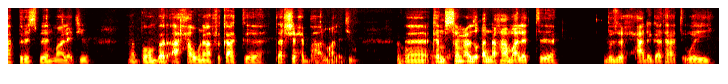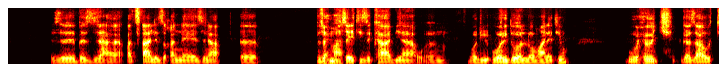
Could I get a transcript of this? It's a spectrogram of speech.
ኣብ ብሪስበን ማለት እዩ ኣቦ ወንበር ሓውና ፍካክ ተርሽሕ ይበሃል ማለት እዩ ከም ዝሰምዖ ዝቐነኻ ማለት ብዙሕ ሓደጋታት ወይ በዚ ቀፃሊ ዝቐነየ ዝናብ ብዙሕ ማህሰይቲ ዝከባቢና ወሪድዎ ኣሎ ማለት እዩ ውሑጅ ገዛውቲ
